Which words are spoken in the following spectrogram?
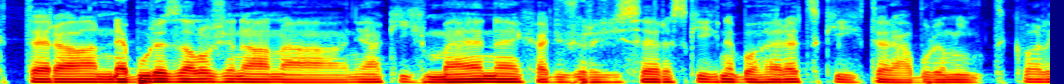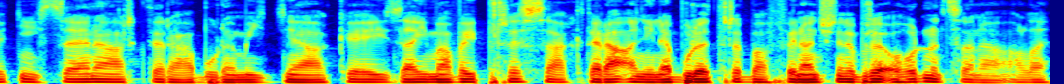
která nebude založená na nějakých jménech, ať už režisérských nebo hereckých, která bude mít kvalitní scénář, která bude mít nějaký zajímavý přesah, která ani nebude třeba finančně dobře ohodnocená, ale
